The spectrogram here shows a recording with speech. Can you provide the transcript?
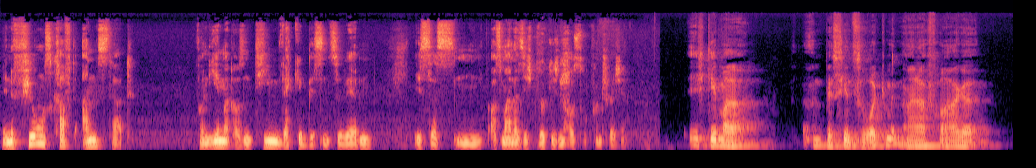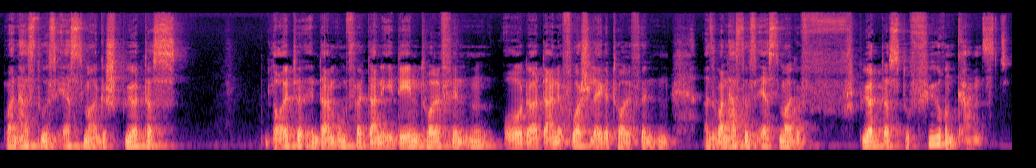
Wenn eine Führungskraft Angst hat, von jemand aus dem Team weggebissen zu werden, ist das ein, aus meiner Sicht wirklich ein Ausdruck von Schwäche. Ich gehe mal ein bisschen zurück mit meiner Frage. Wann hast du das erste Mal gespürt, dass Leute in deinem Umfeld deine Ideen toll finden oder deine Vorschläge toll finden? Also wann hast du das erste Mal gespürt, dass du führen kannst?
